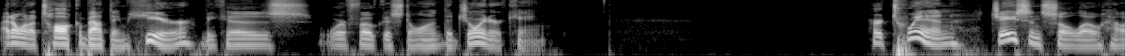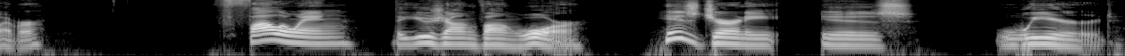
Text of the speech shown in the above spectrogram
I don't want to talk about them here because we're focused on the Joiner King. Her twin, Jacen Solo, however, following the Yuuzhan Vong War, his journey is weird,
